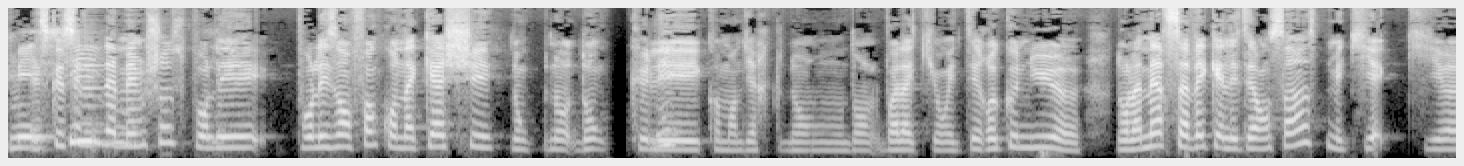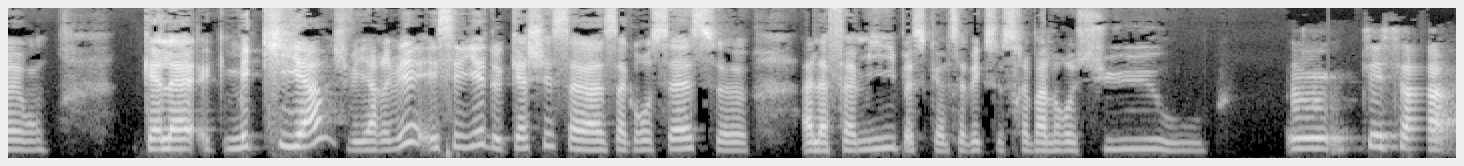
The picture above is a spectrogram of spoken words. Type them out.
Mais est-ce que c'est la même chose pour les pour les enfants qu'on a cachés, donc donc que les comment dire, dont, voilà, qui ont été reconnus, euh, dont la mère savait qu'elle était enceinte, mais qui qui qu'elle a, mais qui a, je vais y arriver, essayé de cacher sa, sa grossesse euh, à la famille parce qu'elle savait que ce serait mal reçu ou c'est ça.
